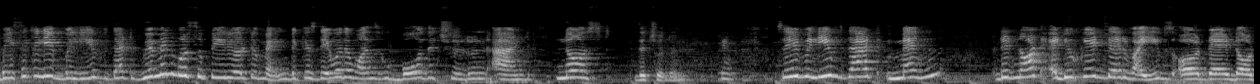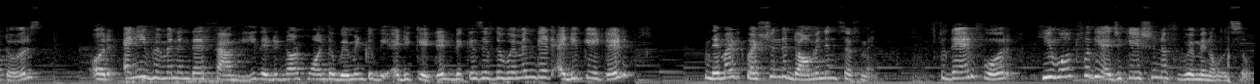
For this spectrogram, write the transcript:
basically believed that women were superior to men because they were the ones who bore the children and nursed the children. So he believed that men did not educate their wives or their daughters or any women in their family. They did not want the women to be educated because if the women get educated, they might question the dominance of men. So therefore, he worked for the education of women also.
